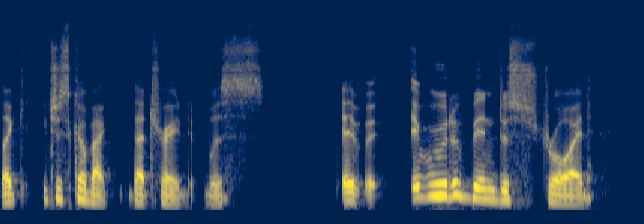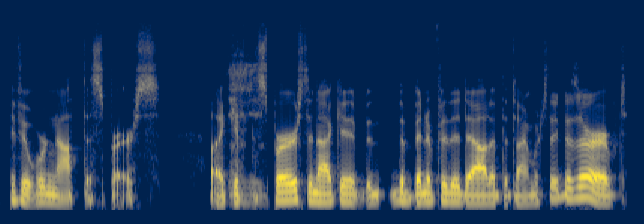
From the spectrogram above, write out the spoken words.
like just go back that trade was it it would have been destroyed if it were not the Spurs. Like if the mm-hmm. Spurs did not get the benefit of the doubt at the time, which they deserved,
